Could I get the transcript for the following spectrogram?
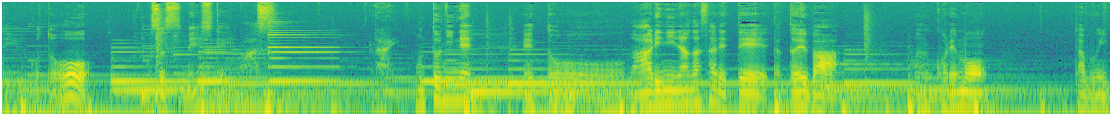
ていうことをおすすめしています。本当にねえっと周りに流されて例えば、うん、これも多分一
